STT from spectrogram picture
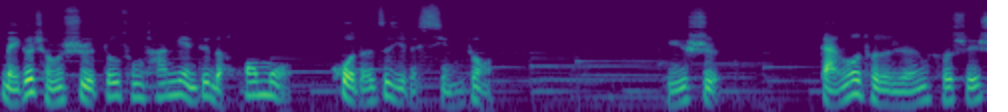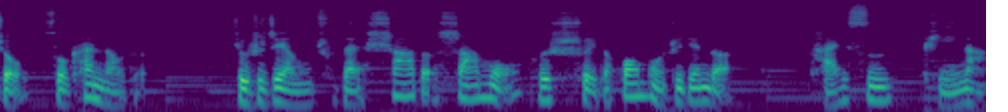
每个城市都从他面对的荒漠获得自己的形状。于是，赶骆驼的人和水手所看到的，就是这样处在沙的沙漠和水的荒漠之间的。台斯皮纳。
